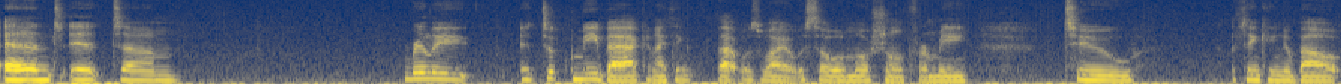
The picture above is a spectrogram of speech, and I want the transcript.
And it um, really it took me back, and I think that was why it was so emotional for me to thinking about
